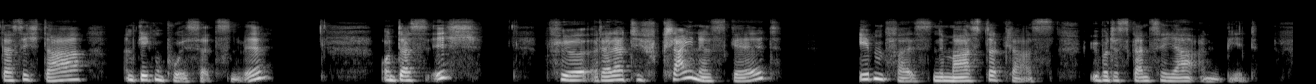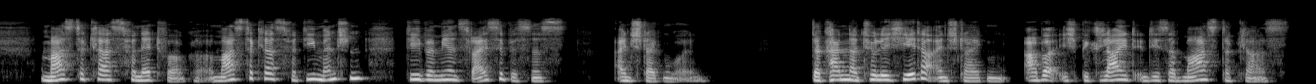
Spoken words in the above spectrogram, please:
dass ich da einen Gegenpol setzen will und dass ich für relativ kleines Geld ebenfalls eine Masterclass über das ganze Jahr anbiete. Masterclass für Networker, Masterclass für die Menschen, die bei mir ins Reisebusiness einsteigen wollen. Da kann natürlich jeder einsteigen, aber ich begleite in dieser Masterclass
